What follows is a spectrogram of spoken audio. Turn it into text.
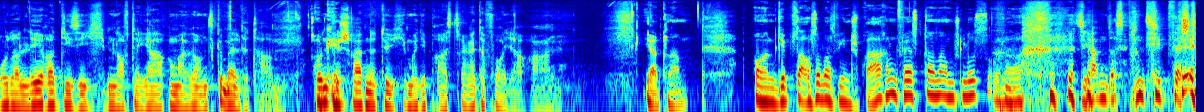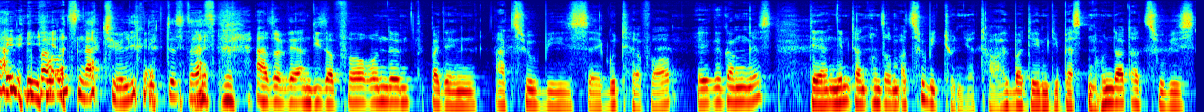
oder Lehrer, die sich im Laufe der Jahre mal bei uns gemeldet haben. Und okay. wir schreiben natürlich immer die Preisträger der Vorjahre an. Ja, klar. Und gibt es da auch sowas wie ein Sprachenfest dann am Schluss? Oder? Sie haben das Prinzip verstanden bei uns. Natürlich gibt es das. Also wer in dieser Vorrunde bei den Azubis äh, gut hervorgegangen ist, der nimmt an unserem Azubi-Turnier teil, bei dem die besten 100 Azubis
